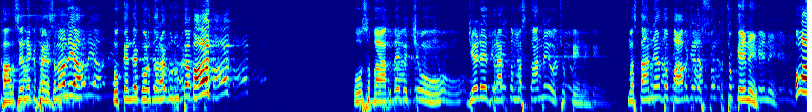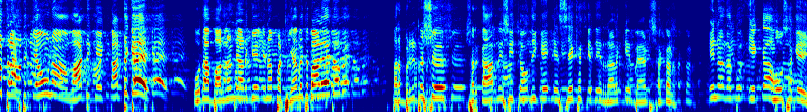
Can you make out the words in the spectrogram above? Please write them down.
ਖਾਲਸੇ ਨੇ ਇੱਕ ਫੈਸਲਾ ਲਿਆ। ਉਹ ਕਹਿੰਦੇ, ਗੁਰਦੁਆਰਾ ਗੁਰੂ ਕਾ ਬਾਗ। ਉਸ ਬਾਗ ਦੇ ਵਿੱਚੋਂ ਜਿਹੜੇ ਦਰਖਤ ਮਸਤਾਨੇ ਹੋ ਚੁੱਕੇ ਨੇ, ਮਸਤਾਨਿਆਂ ਤੋਂ ਭਾਵ ਜਿਹੜੇ ਸੁੱਕ ਚੁੱਕੇ ਨੇ, ਉਹ ਦਰਖਤ ਕਿਉਂ ਨਾ ਵੱਢ ਕੇ ਕੱਟ ਕੇ ਉਹਦਾ ਬਾਲਣ ਲਿਆਣ ਕੇ ਇਹਨਾਂ ਭੱਠੀਆਂ ਵਿੱਚ ਬਾਲਿਆ ਜਾਵੇ? ਪਰ ਬ੍ਰਿਟਿਸ਼ ਸਰਕਾਰ ਨਹੀਂ ਸੀ ਚਾਹੁੰਦੀ ਕਿ ਇਹ ਸਿੱਖ ਕਿਤੇ ਰਲ ਕੇ ਬੈਠ ਸਕਣ। ਇਹਨਾਂ ਦਾ ਕੋਈ ਏਕਾ ਹੋ ਸਕੇ,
